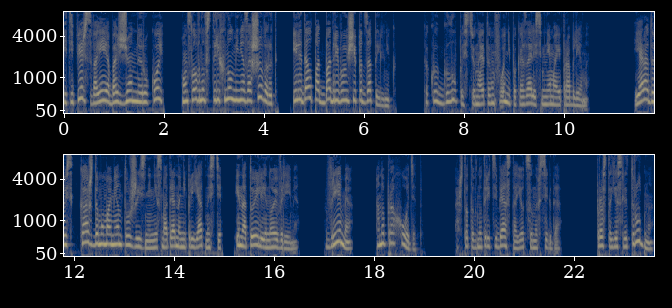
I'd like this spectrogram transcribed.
И теперь своей обожженной рукой он словно встряхнул меня за шиворот или дал подбадривающий подзатыльник. Какой глупостью на этом фоне показались мне мои проблемы. Я радуюсь каждому моменту жизни, несмотря на неприятности и на то или иное время. Время, оно проходит, а что-то внутри тебя остается навсегда. Просто если трудно,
